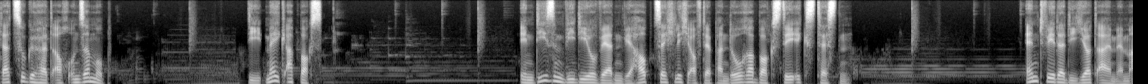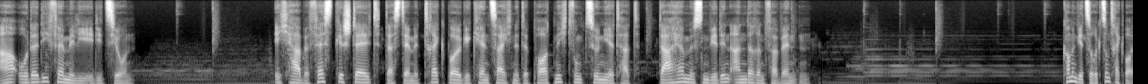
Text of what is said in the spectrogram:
dazu gehört auch unser MUB. Die Make-up-Box. In diesem Video werden wir hauptsächlich auf der Pandora Box DX testen. Entweder die JAMMA oder die Family Edition. Ich habe festgestellt, dass der mit Trackball gekennzeichnete Port nicht funktioniert hat, daher müssen wir den anderen verwenden. Kommen wir zurück zum Trackball.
